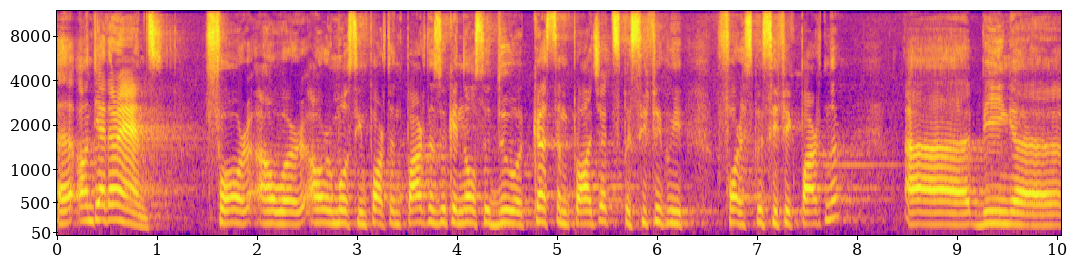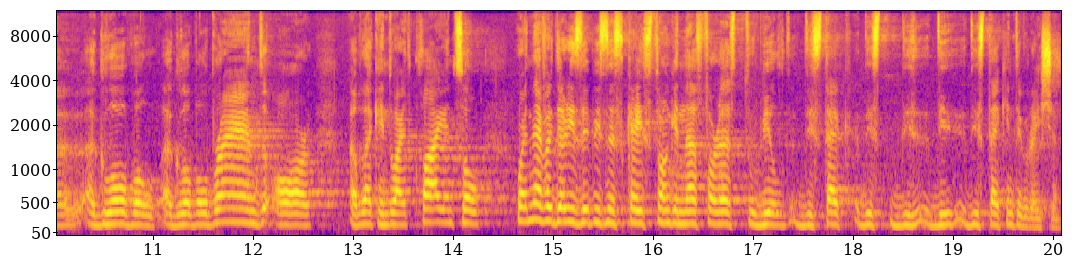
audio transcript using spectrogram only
Uh, on the other hand, for our, our most important partners, we can also do a custom project specifically for a specific partner, uh, being a, a, global, a global brand or a black and white client. So whenever there is a business case strong enough for us to build this tech, this, this, this tech integration.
